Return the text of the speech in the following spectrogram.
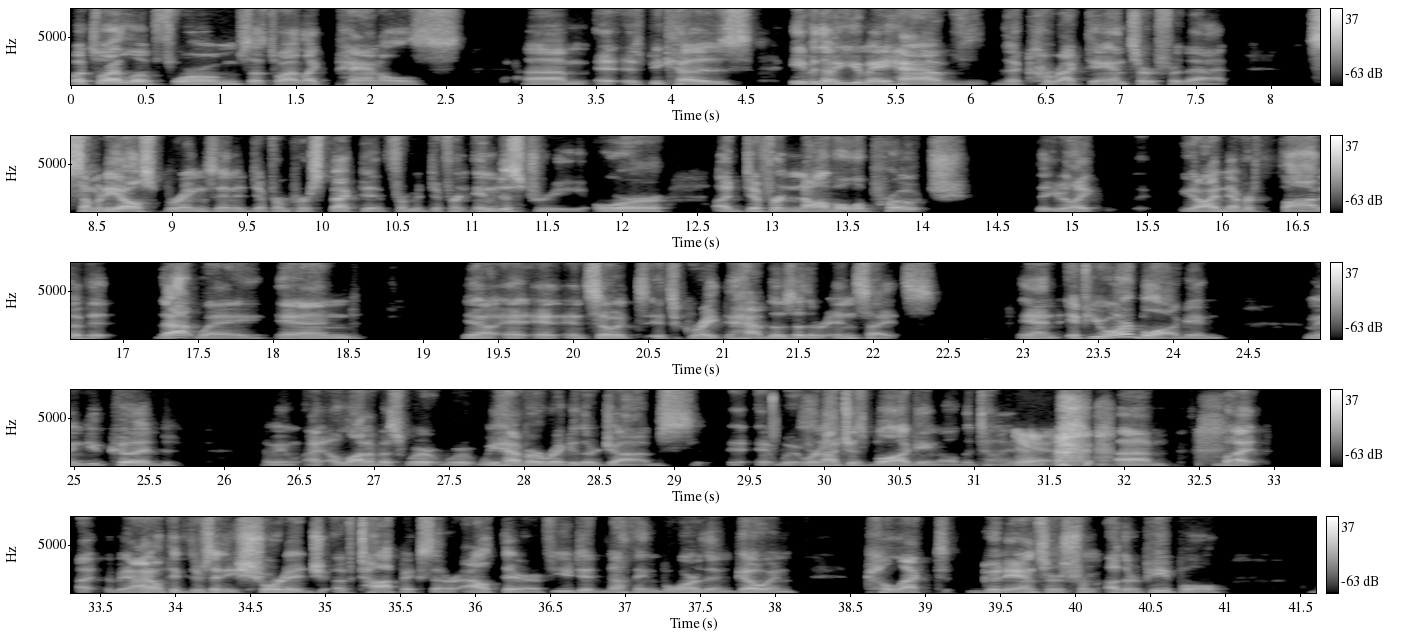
That's why I love forums. That's why I like panels, um, is because even though you may have the correct answer for that, somebody else brings in a different perspective from a different mm-hmm. industry or a different novel approach that you're like, you know, I never thought of it that way. And, you know, and, and, and so it's, it's great to have those other insights. And if you are blogging, I mean, you could, I mean, a lot of us we're, we're we have our regular jobs. It, it, we're not just blogging all the time. Yeah. um, but I mean, I don't think there's any shortage of topics that are out there. If you did nothing more than go and collect good answers from other people,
